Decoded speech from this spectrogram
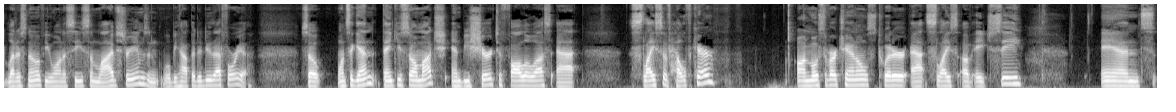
let us know if you want to see some live streams, and we'll be happy to do that for you. So, once again, thank you so much, and be sure to follow us at Slice of Healthcare on most of our channels Twitter at Slice of HC. And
